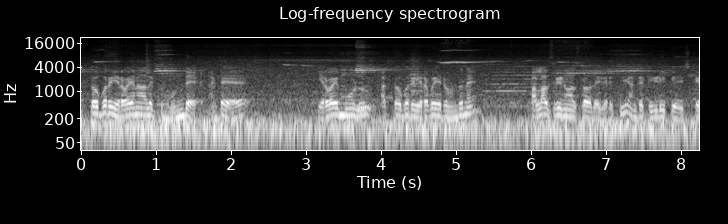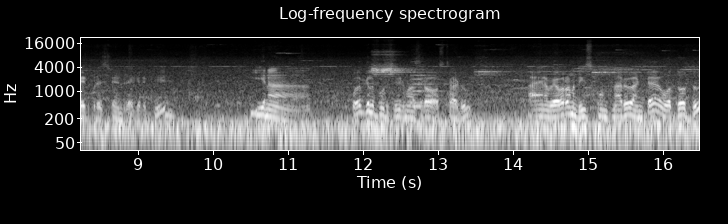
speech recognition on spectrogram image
అక్టోబర్ ఇరవై నాలుగుకు ముందే అంటే ఇరవై మూడు అక్టోబర్ ఇరవై రెండునే పల్లా శ్రీనివాసరావు దగ్గరికి అంటే టీడీపీ స్టేట్ ప్రెసిడెంట్ దగ్గరికి ఈయన కోకిలపూడి శ్రీనివాసరావు వస్తాడు. ఆయన వివరణ తీసుకుంటున్నారు అంటే వద్దొద్దు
